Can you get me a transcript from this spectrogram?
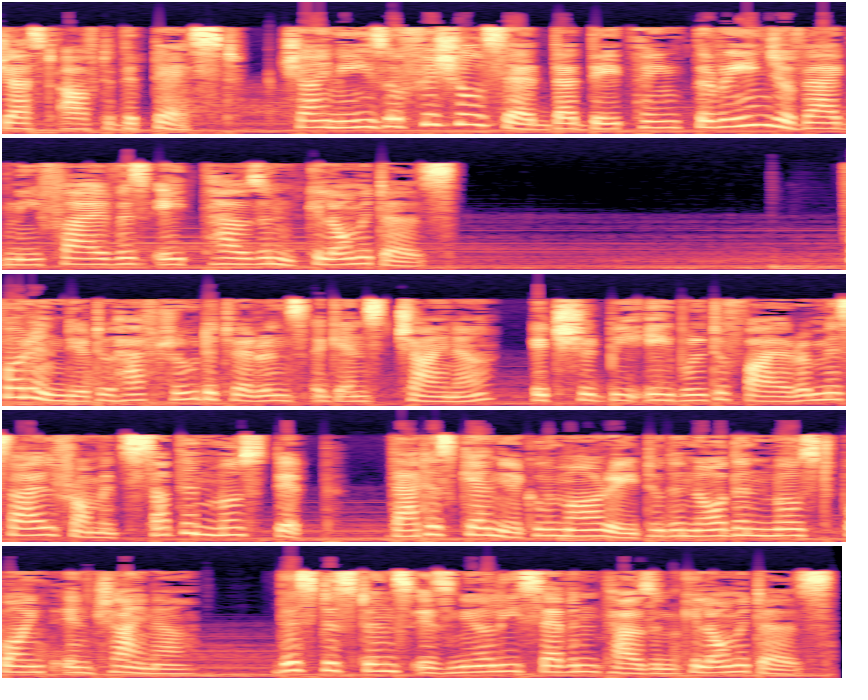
Just after the test, Chinese officials said that they think the range of Agni 5 is 8,000 kilometers. For India to have true deterrence against China, it should be able to fire a missile from its southernmost tip, that is Kanyakumari to the northernmost point in China. This distance is nearly 7,000 kilometers.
